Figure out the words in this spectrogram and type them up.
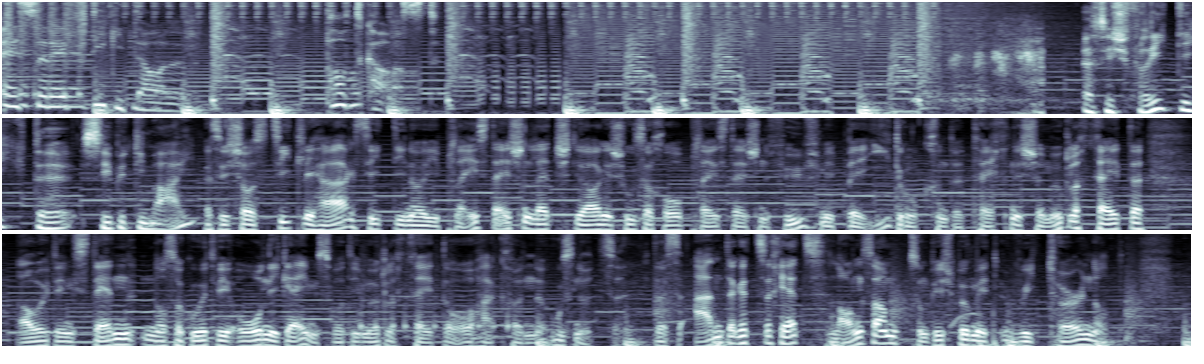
SRF Digital Podcast. Es ist Freitag, der 7. Mai. Es ist schon ein Zeitchen her, seit die neue Playstation letztes Jahr ist rausgekommen, Playstation 5, mit beeindruckenden technischen Möglichkeiten. Allerdings dann noch so gut wie ohne Games, die die Möglichkeiten auch haben können ausnutzen. Das ändert sich jetzt langsam, zum Beispiel mit Returnal,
